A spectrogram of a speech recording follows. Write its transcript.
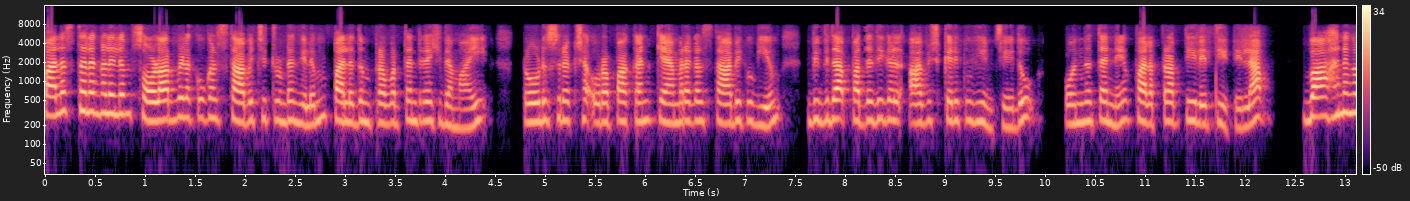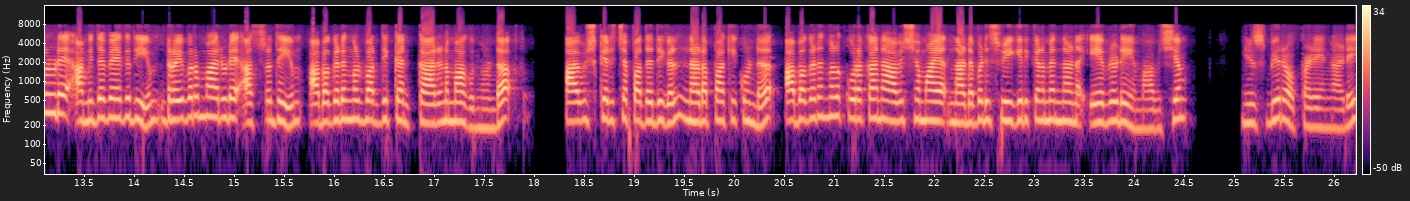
പല സ്ഥലങ്ങളിലും സോളാർ വിളക്കുകൾ സ്ഥാപിച്ചിട്ടുണ്ടെങ്കിലും പലതും പ്രവർത്തനരഹിതമായി. റോഡ് സുരക്ഷ ഉറപ്പാക്കാൻ ക്യാമറകൾ സ്ഥാപിക്കുകയും വിവിധ പദ്ധതികൾ ആവിഷ്കരിക്കുകയും ചെയ്തു. ഒന്ന് തന്നെ ഫലപ്രാപ്തിയിലെത്തിയിട്ടില്ല വാഹനങ്ങളുടെ അമിതവേഗതയും ഡ്രൈവർമാരുടെ അശ്രദ്ധയും അപകടങ്ങൾ വർദ്ധിക്കാൻ കാരണമാകുന്നുണ്ട്. ആവിഷ്കരിച്ച പദ്ധതികൾ നടപ്പാക്കിക്കൊണ്ട് അപകടങ്ങൾ കുറയ്ക്കാൻ ആവശ്യമായ നടപടി സ്വീകരിക്കണമെന്നാണ് ഏവരുടെയും ആവശ്യം. News bureau Pazhayangadi.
